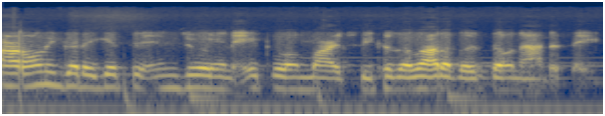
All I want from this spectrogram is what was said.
are only going to get to enjoy in April and March because a lot of us don't know how to save.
